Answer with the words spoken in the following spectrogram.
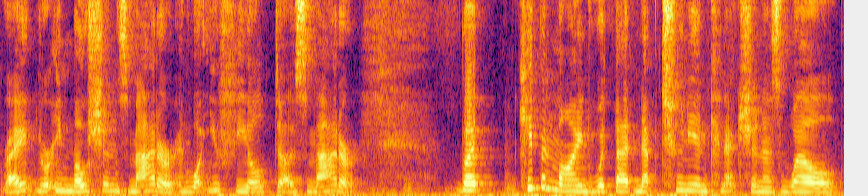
right? Your emotions matter, and what you feel does matter. But keep in mind with that Neptunian connection as well,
